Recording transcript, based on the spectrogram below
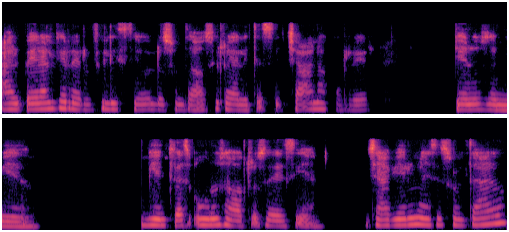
al ver al guerrero filisteo, los soldados israelitas se echaban a correr llenos de miedo, mientras unos a otros se decían, ¿ya vieron a ese soldado?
